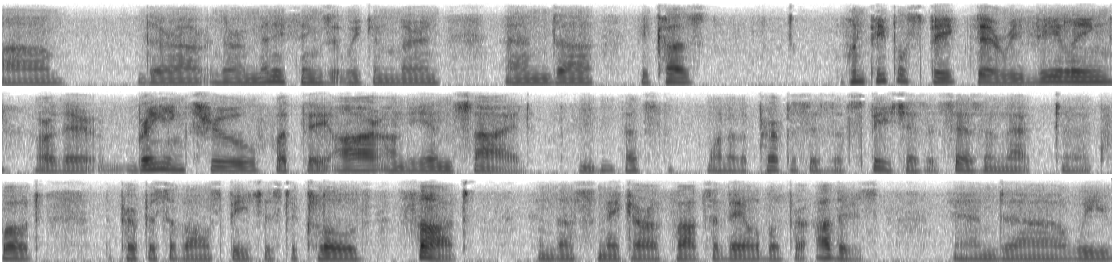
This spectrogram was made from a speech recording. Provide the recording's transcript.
Um, there are there are many things that we can learn, and uh, because when people speak, they're revealing or they're bringing through what they are on the inside. hmm That's the, one of the purposes of speech, as it says in that uh, quote. The purpose of all speech is to clothe thought, and thus make our thoughts available for others. And uh, we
